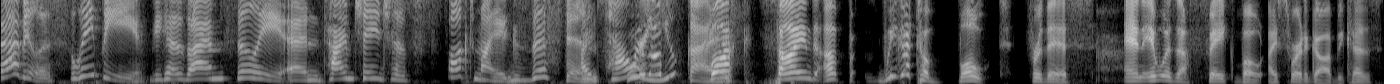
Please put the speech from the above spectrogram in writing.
Fabulous. Sleepy because I'm silly and time change has fucked my existence. How are you guys? Fuck signed up. We got to vote for this, and it was a fake vote. I swear to God, because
